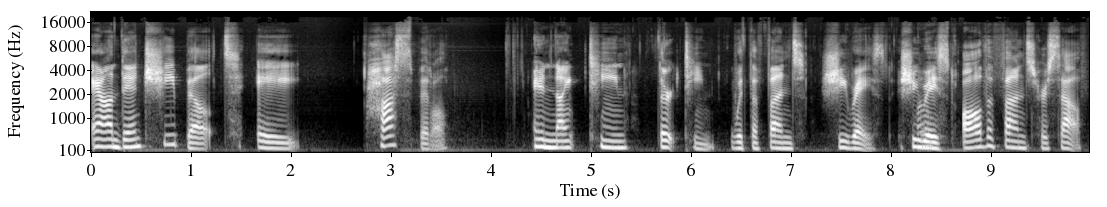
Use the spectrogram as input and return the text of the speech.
And then she built a hospital in 1913 with the funds she raised. She oh. raised all the funds herself.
